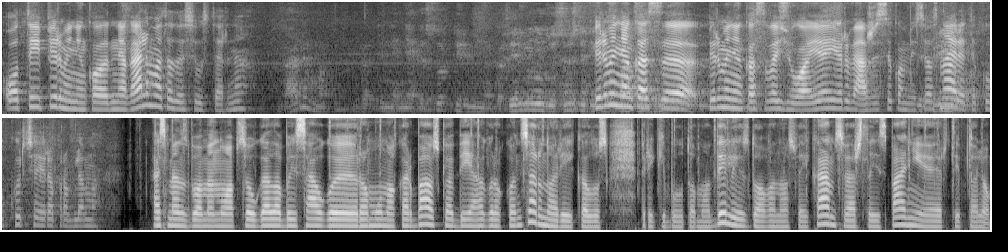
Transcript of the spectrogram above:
O tai pirmininko negalima tada siūsti, ar ne? Galima. Pirmininkas, pirmininkas važiuoja ir vežasi komisijos narį, tai kur čia yra problema? Asmens duomenų apsauga labai saugojo Ramūno Karbauskio bei agrokoncerno reikalus - prekyba automobiliais, dovanos vaikams, verslai Ispanijoje ir taip toliau.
